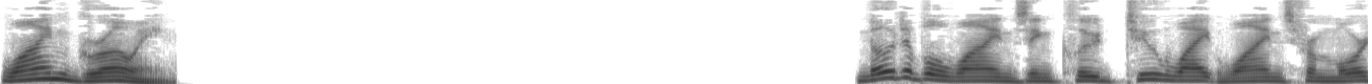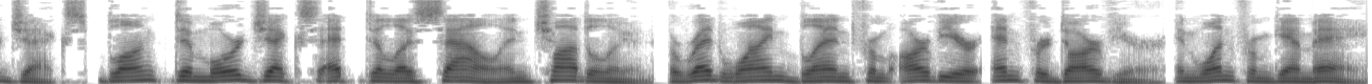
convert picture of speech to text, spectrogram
Wine growing Notable wines include two white wines from Morgex Blanc de Morgex et de la Salle and Chaudeloun, a red wine blend from Arvier and one from Gamay.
